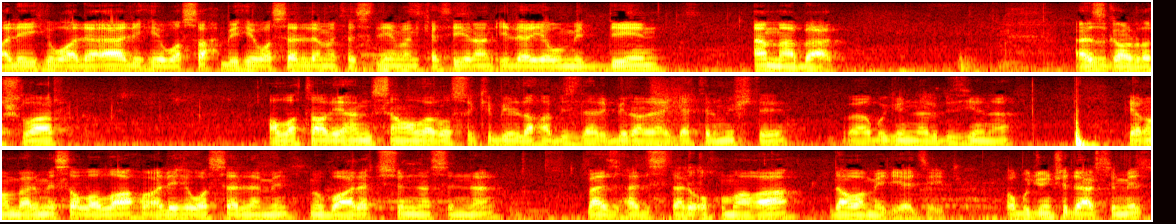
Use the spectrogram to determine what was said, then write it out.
عليه وعلى آله وصحبه وسلم تسليما كثيرا إلى يوم الدين أما بعد Əziz qardaşlar, Allah Taalaya həmd sənalar olsun ki, bir daha bizləri bir araya gətirmişdi və bu günləri biz yenə Peyğəmbərimiz sallallahu aleyhi və səlləmin mübarək sünnəsindən bəzi hədisləri oxumağa davam edəcəyik. Və bugünkü dərsimiz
